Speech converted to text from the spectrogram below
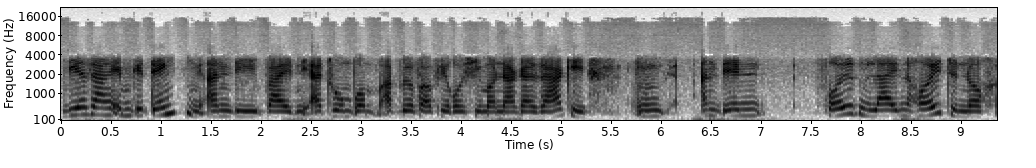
wir sagen im Gedenken an die beiden Atombombenabwürfe auf Hiroshima und Nagasaki, an den Folgen leiden heute noch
